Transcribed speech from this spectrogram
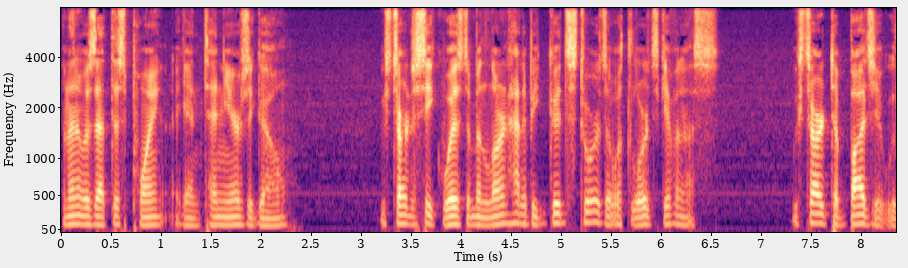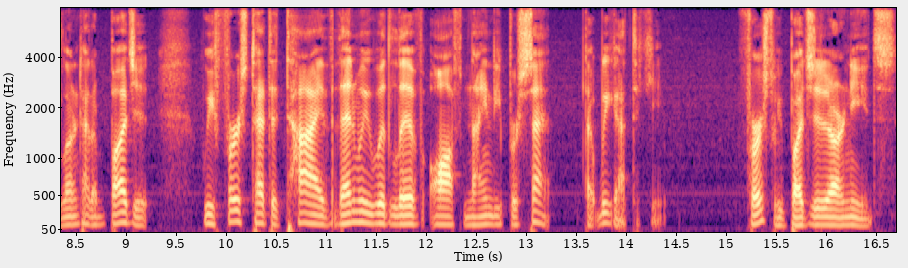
And then it was at this point, again, 10 years ago, we started to seek wisdom and learn how to be good stewards of what the Lord's given us. We started to budget. We learned how to budget. We first had to tithe, then we would live off 90% that we got to keep. First, we budgeted our needs.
